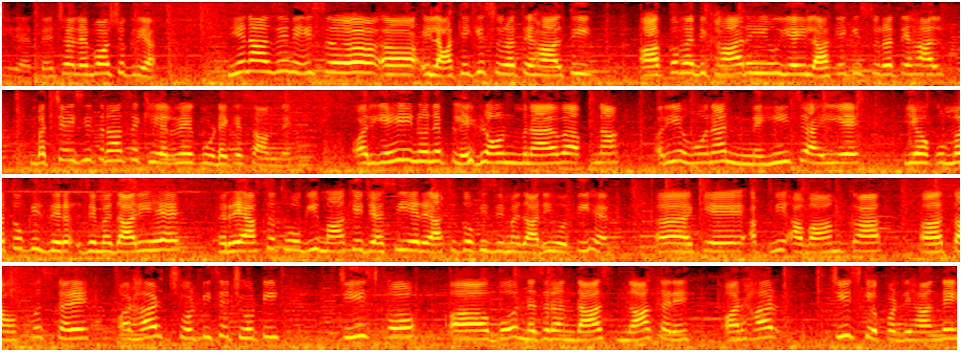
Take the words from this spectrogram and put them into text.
यही रहते हैं। चले बहुत शुक्रिया। ये नाजिन इस इलाके की सूरत हाल थी। आपको मैं दिखा रही हूँ ये इलाके की सूरत हाल। बच्चे इसी तरह से खेल रहे हैं कूड़े के सामने। और यही इन्होंने प्लेग्राउंड बनाया हुआ अपना और ये होना नहीं चाहिए। ये हुकूमतों की ज़िम्मेदारी है, रियासत होगी माँ के जैसी ये रियासतों की ज़िम्मेदारी होती है कि अपनी आवाम का तहफ़ करें और हर छोटी से छोटी चीज़ को वो नज़रअंदाज ना करें और हर चीज़ के ऊपर ध्यान दें।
